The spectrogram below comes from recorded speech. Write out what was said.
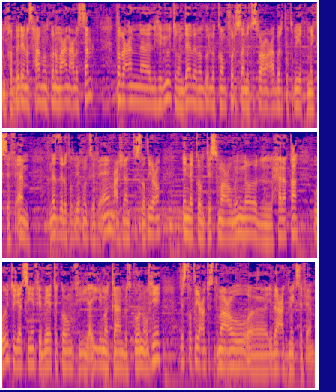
مخبرين أصحابهم يكونوا معنا على السمع طبعا اللي في بيوتهم دائما بنقول لكم فرصة إنه تسمعوا عبر تطبيق ميكس إف إم نزلوا تطبيق ميكس إف إم عشان تستطيعوا إنكم تسمعوا منه الحلقة وأنتم جالسين في بيتكم في أي مكان بتكونوا فيه تستطيعوا تسمعوا إذاعة ميكس إف إم.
